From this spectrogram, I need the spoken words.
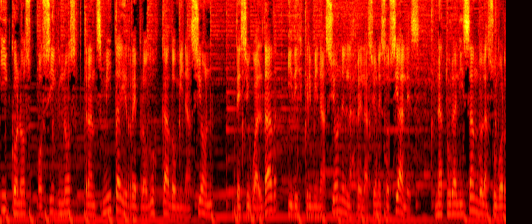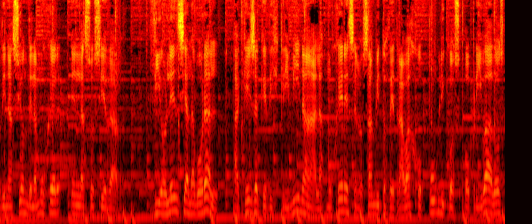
íconos o signos transmita y reproduzca dominación, desigualdad y discriminación en las relaciones sociales, naturalizando la subordinación de la mujer en la sociedad. Violencia laboral, aquella que discrimina a las mujeres en los ámbitos de trabajo públicos o privados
